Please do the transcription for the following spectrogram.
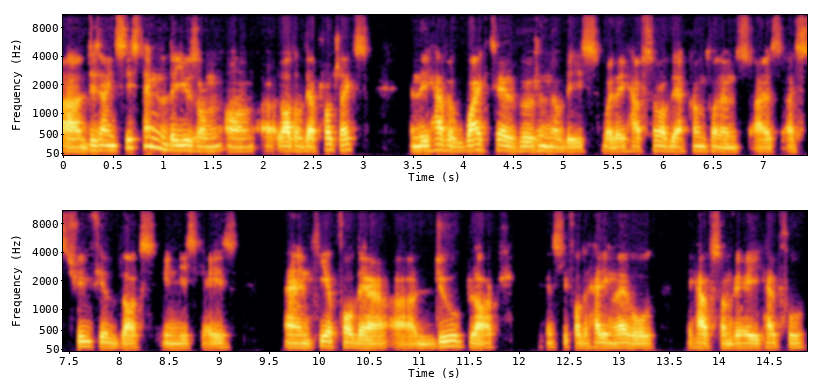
uh, design system that they use on, on a lot of their projects. And they have a Wagtail version of this where they have some of their components as, as Streamfield blocks in this case. And here for their uh, do block, you can see for the heading level, they have some very helpful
